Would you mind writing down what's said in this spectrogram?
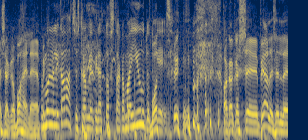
asjaga vahele jääb. mul oli kavatsus trammipilet osta, aga ma ei jõudnudki. aga kas peale selle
